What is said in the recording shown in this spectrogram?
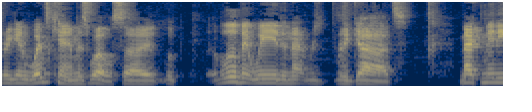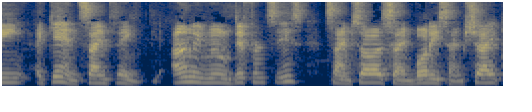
friggin' webcam as well. So look a little bit weird in that re- regards. Mac Mini again, same thing. The only real difference is same size, same body, same shape,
